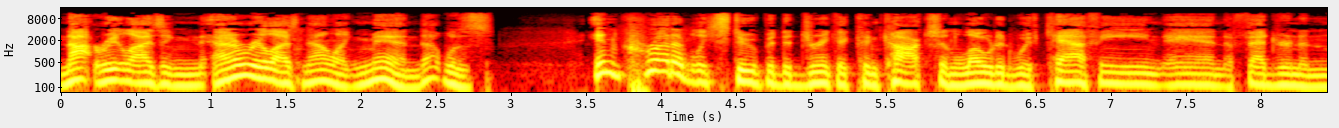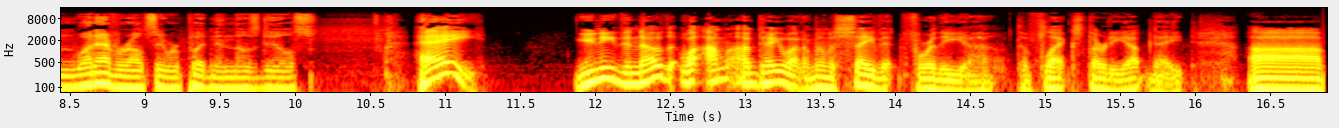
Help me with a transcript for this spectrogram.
not realizing. I realize now, like, man, that was incredibly stupid to drink a concoction loaded with caffeine and ephedrine and whatever else they were putting in those deals. Hey, you need to know that. Well, i will tell you what. I'm going to save it for the uh, the Flex 30 update. Uh,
